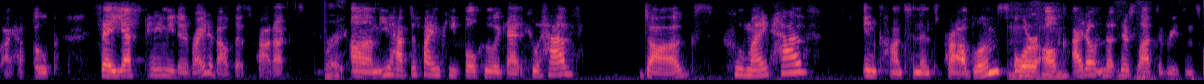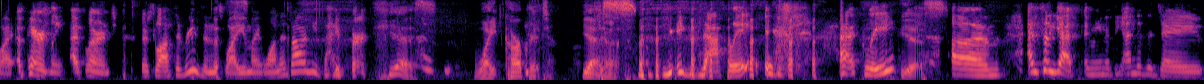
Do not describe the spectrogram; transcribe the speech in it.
i hope say yes pay me to write about this product right um, you have to find people who again who have dogs who might have incontinence problems or all I don't know there's lots of reasons why. Apparently, I've learned there's lots of reasons why you might want a doggy diaper. Yes. White carpet. Yes. exactly. exactly. Yes. Um, and so, yes, I mean, at the end of the day,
